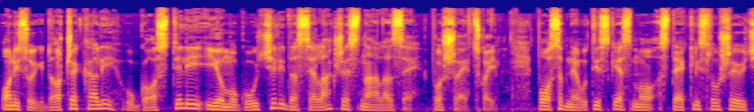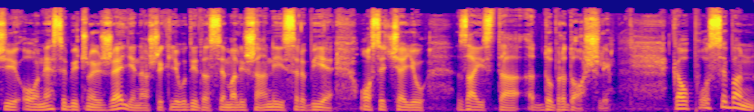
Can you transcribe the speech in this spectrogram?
Oni su ih dočekali, ugostili i omogućili da se lakše snalaze po Švedskoj. Posebne utiske smo stekli slušajući o nesebičnoj želji naših ljudi da se mališani iz Srbije osjećaju zaista dobrodošli. Kao poseban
